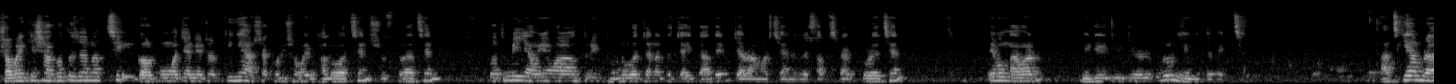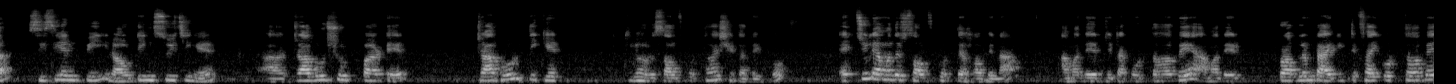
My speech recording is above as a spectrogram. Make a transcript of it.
সবাইকে স্বাগত জানাচ্ছি গল্প মজা নেটওয়ার্কিং এ। আশা করি সবাই ভালো আছেন, সুস্থ আছেন। প্রথমেই আমি আমার আন্তরিক ধন্যবাদ জানাতে চাই তাদের যারা আমার চ্যানেলে সাবস্ক্রাইব করেছেন এবং আমার ভিডিও টিউটোরিয়ালগুলো নিয়মিত দেখছেন। আজকে আমরা সিসিএনপি রাউটিং সুইচিং এর ট্রাবল শুট পার্টের ট্রাবল টিকেট কীভাবে সলভ করতে হয় সেটা দেখব। অ্যাকচুয়ালি আমাদের সলভ করতে হবে না। আমাদের যেটা করতে হবে, আমাদের প্রবলেমটা আইডেন্টিফাই করতে হবে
